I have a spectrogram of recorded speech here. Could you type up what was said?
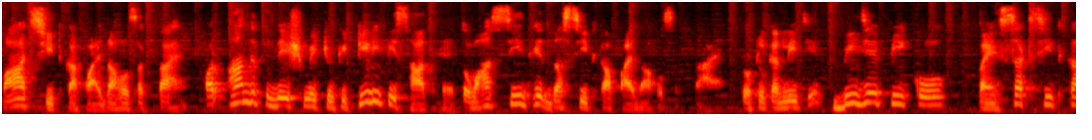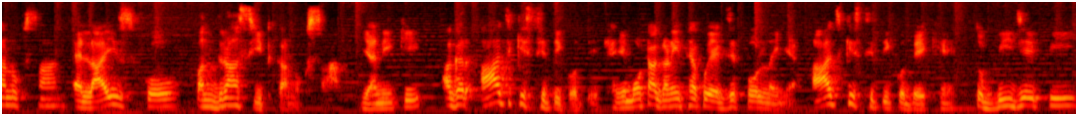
पाँच सीट का फ़ायदा हो सकता है और आंध्र प्रदेश में चूँकि टीडीपी साथ है तो वहाँ सीधे 10 सीट का फ़ायदा हो सकता है। टोटल कर लीजिए, बीजेपी को पैंसठ सीट का नुकसान एलाइज को 15 सीट का नुकसान। यानी कि अगर आज की स्थिति को देखें, ये मोटा गणित है, कोई एग्जिट पोल नहीं है। आज की स्थिति को देखें तो बीजेपी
